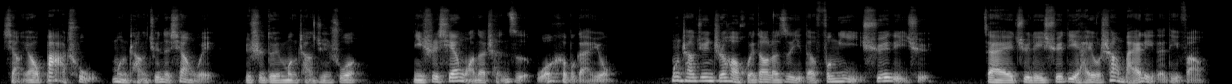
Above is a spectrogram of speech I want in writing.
想要罢黜孟尝君的相位，于是对孟尝君说：“你是先王的臣子，我可不敢用。”孟尝君只好回到了自己的封邑薛地去。在距离薛地还有上百里的地方，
